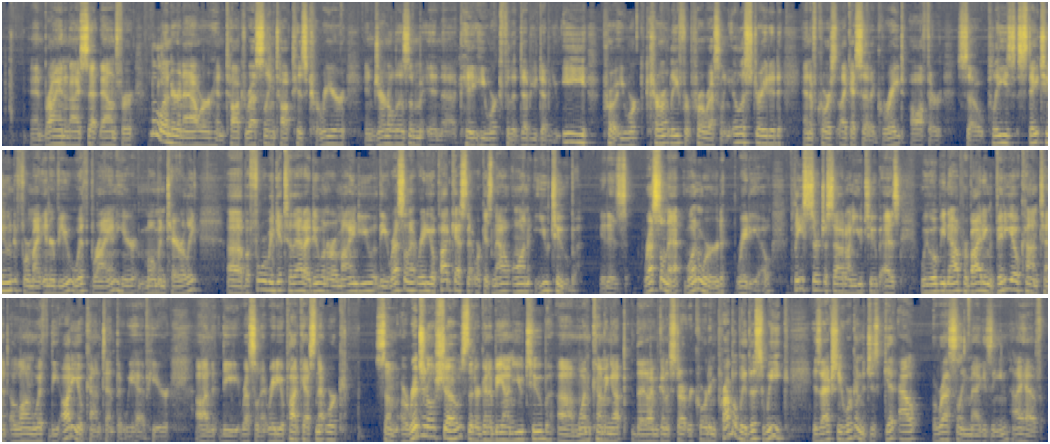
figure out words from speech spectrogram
And Brian and I sat down for a little under an hour and talked wrestling, talked his career in journalism. In uh, he, he worked for the WWE. Pro he worked currently for Pro Wrestling Illustrated, and of course, like I said, a great author. So please stay tuned for my interview with Brian here momentarily. Uh, before we get to that, I do want to remind you the WrestleNet Radio Podcast Network is now on YouTube. It is WrestleNet, one word, radio. Please search us out on YouTube as we will be now providing video content along with the audio content that we have here on the WrestleNet Radio Podcast Network. Some original shows that are going to be on YouTube. Um, one coming up that I'm going to start recording probably this week is actually we're going to just get out a wrestling magazine. I have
